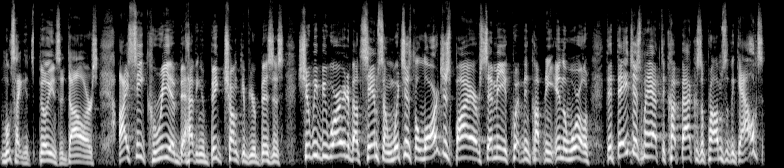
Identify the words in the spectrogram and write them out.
looks like it's billions of dollars. I see Korea having a big chunk of your business. Should we be worried about Samsung, which is the largest buyer of semi-equipment company in the world, that they just may have to cut back because of problems with the Galaxy?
